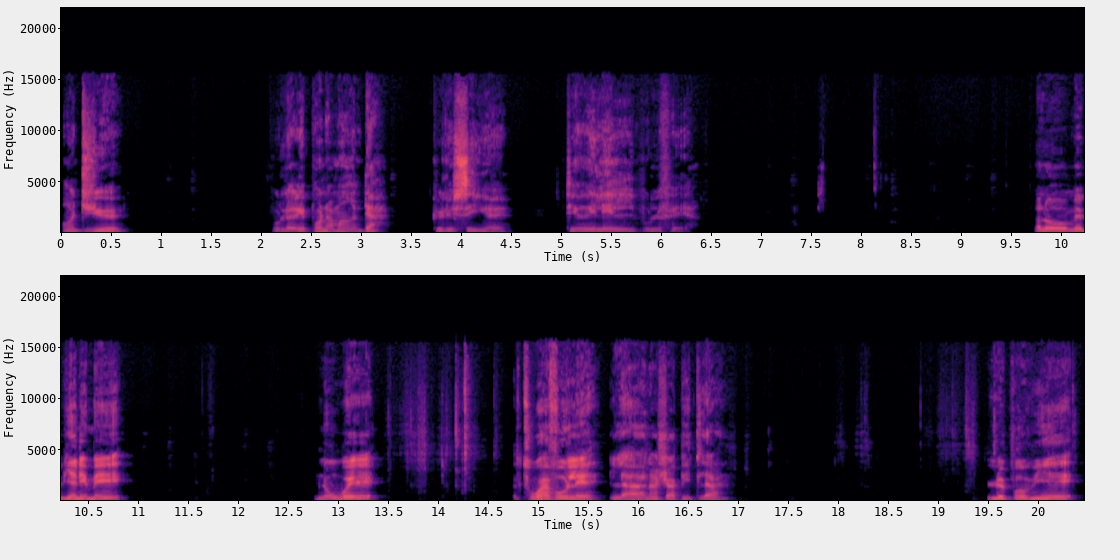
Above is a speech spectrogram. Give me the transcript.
en Dieu, pour le répondre à mandat que le Seigneur te relève pour le faire. Alors, mes bien-aimés, nous ouais trois volets là dans le chapitre là. Le premier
